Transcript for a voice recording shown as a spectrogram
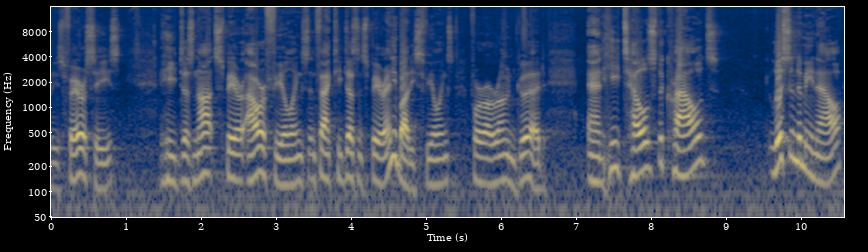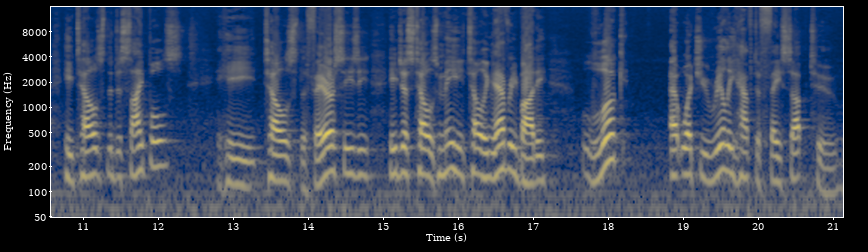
these Pharisees, he does not spare our feelings. In fact, he doesn't spare anybody's feelings for our own good. And he tells the crowds, listen to me now. He tells the disciples, he tells the Pharisees, he, he just tells me, telling everybody, look at what you really have to face up to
